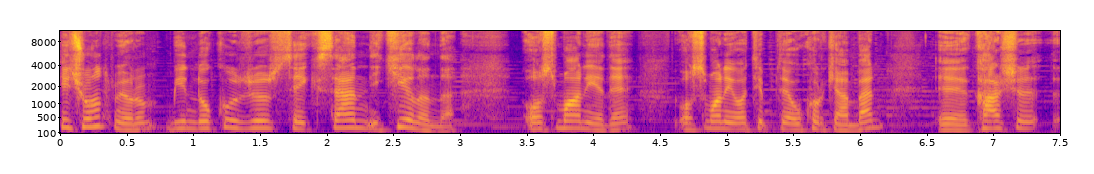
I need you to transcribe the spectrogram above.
Hiç unutmuyorum 1982 yılında Osmaniye'de Osmaniye Otip'te okurken ben e, karşı e,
